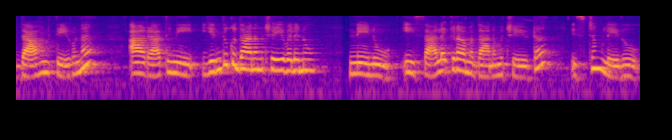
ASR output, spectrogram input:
దాహం తీరునా? ఆ రాతిని ఎందుకు దానం చేయవలను? నేను ఈ సాలగ్రామ దానము చేయుట ఇష్టం లేదు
